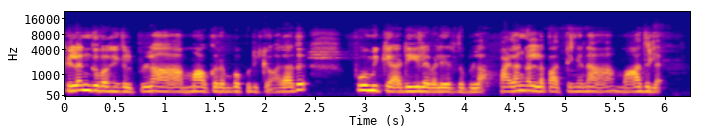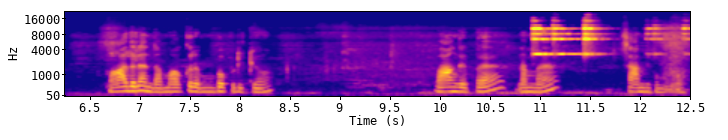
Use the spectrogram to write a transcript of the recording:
கிழங்கு வகைகள் ஃபுல்லாக அம்மாவுக்கு ரொம்ப பிடிக்கும். அதாவது பூமிக்கு அடியில் விளையிறது ஃபுல்லாக பழங்களில் பார்த்திங்கன்னா மாதுளை. மாதுளை அந்த அம்மாவுக்கு ரொம்ப பிடிக்கும். வாங்க இப்போ நம்ம சாமி கும்பிடுவோம்.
